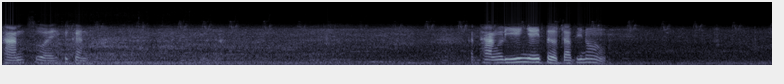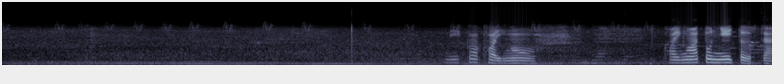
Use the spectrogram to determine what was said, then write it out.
ฐานสวยคือกัน กระถางลีใหญ่เติบจ้าพี่น้อง นี่ก็ข่อยงอ ข่อยงอต้นใหญ่เติบจ้ะ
